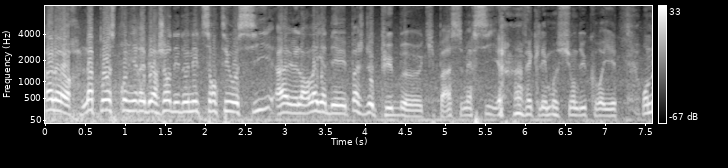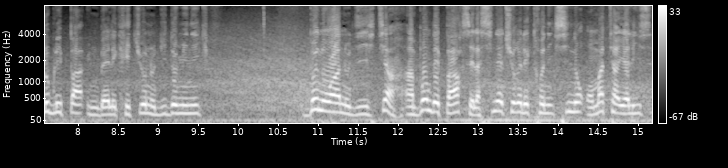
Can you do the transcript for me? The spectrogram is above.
Alors, La Poste, premier hébergeur des données de santé aussi. Ah, alors là, il y a des pages de pub euh, qui passent. Merci avec l'émotion du courrier. On n'oublie pas une belle écriture, nous dit Dominique. Benoît nous dit Tiens, un bon départ, c'est la signature électronique. Sinon, on matérialise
